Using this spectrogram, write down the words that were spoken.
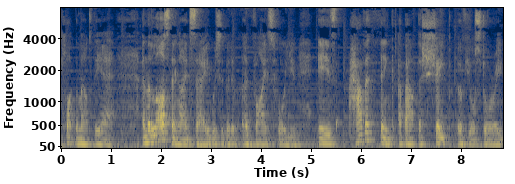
pluck them out of the air. And the last thing I'd say, which is a bit of advice for you, is have a think about the shape of your story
